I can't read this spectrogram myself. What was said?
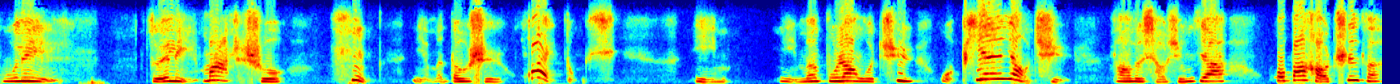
狐狸嘴里骂着说：“哼，你们都是坏东西，你。”你们不让我去，我偏要去。到了小熊家，我把好吃的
